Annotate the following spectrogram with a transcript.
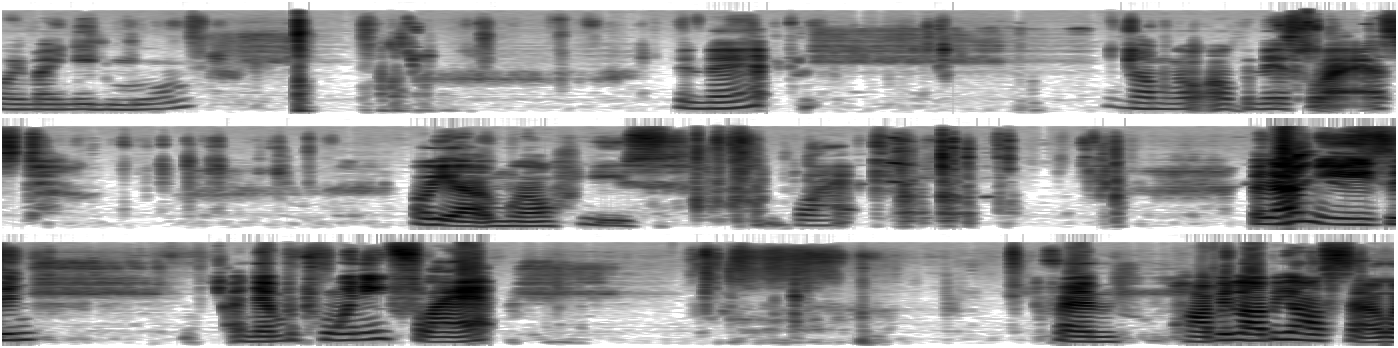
We may need more than that. I'm going to open this last. Oh yeah, and we'll use black. But I'm using a number 20 flat from Hobby Lobby also.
